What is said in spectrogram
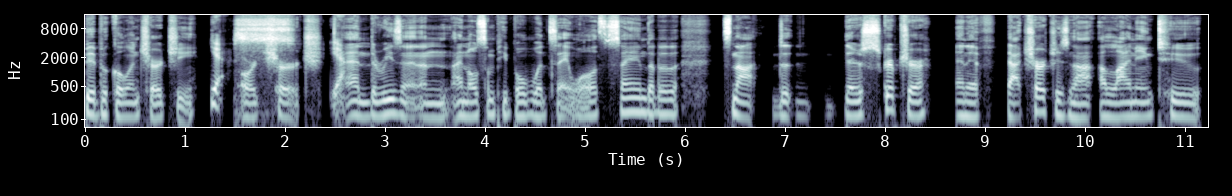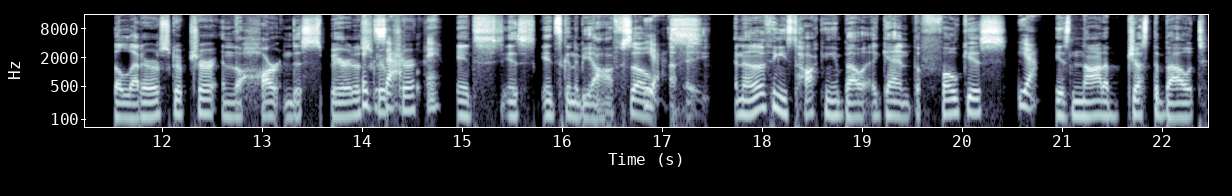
biblical and churchy Yes. or church. Yeah. and the reason, and I know some people would say, well, it's the same. Da, da, da. It's not. The, there's scripture, and if that church is not aligning to the letter of scripture and the heart and the spirit of scripture, Exactly. it's it's it's going to be off. So Yes. Uh, another thing he's talking about again, the focus Yeah. is not a, just about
